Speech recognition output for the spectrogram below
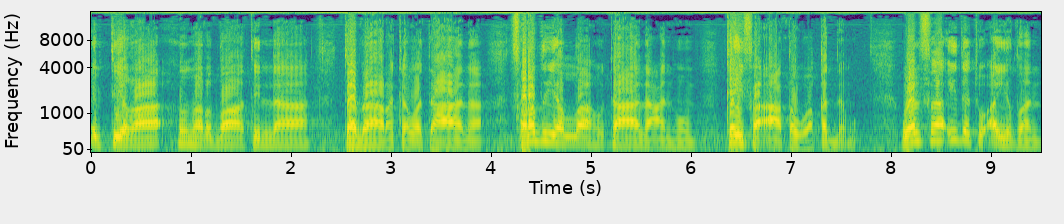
ابتغاء مرضات الله تبارك وتعالى. فرضي الله تعالى عنهم كيف أعطوا وقدموا. والفائدة أيضا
